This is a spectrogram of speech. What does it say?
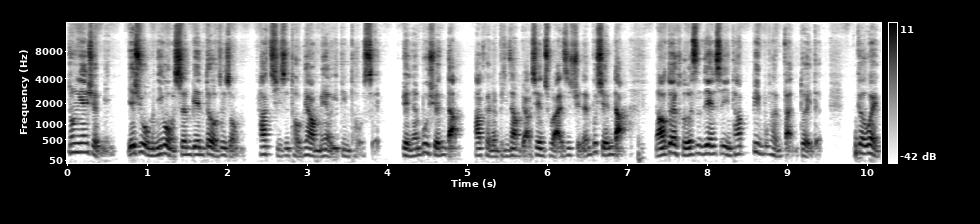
中间选民。也许我们你我身边都有这种，他其实投票没有一定投谁，选人不选党，他可能平常表现出来是选人不选党，然后对核四这件事情他并不很反对的。各位，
